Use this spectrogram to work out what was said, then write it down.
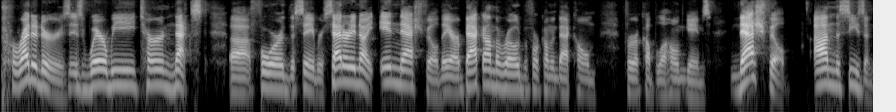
Predators is where we turn next uh, for the Sabres. Saturday night in Nashville. They are back on the road before coming back home for a couple of home games. Nashville on the season.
